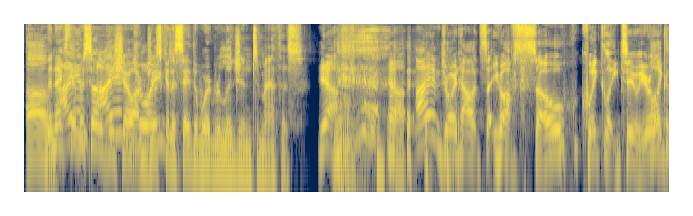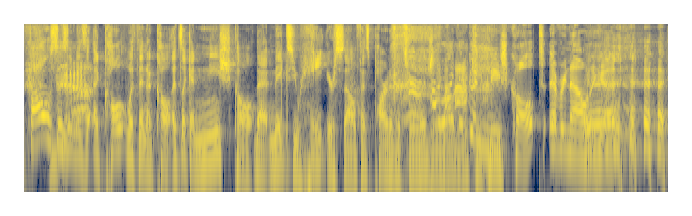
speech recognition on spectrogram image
the next I en- episode of I the show, I'm just going to say the word religion to Mathas. Yeah, yeah. I enjoyed how it set you off so quickly too. You were Well, like, Catholicism is a cult within a cult. It's like a niche cult that makes you hate yourself as part of its religion. in like order a good keep you- niche cult every now and again.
